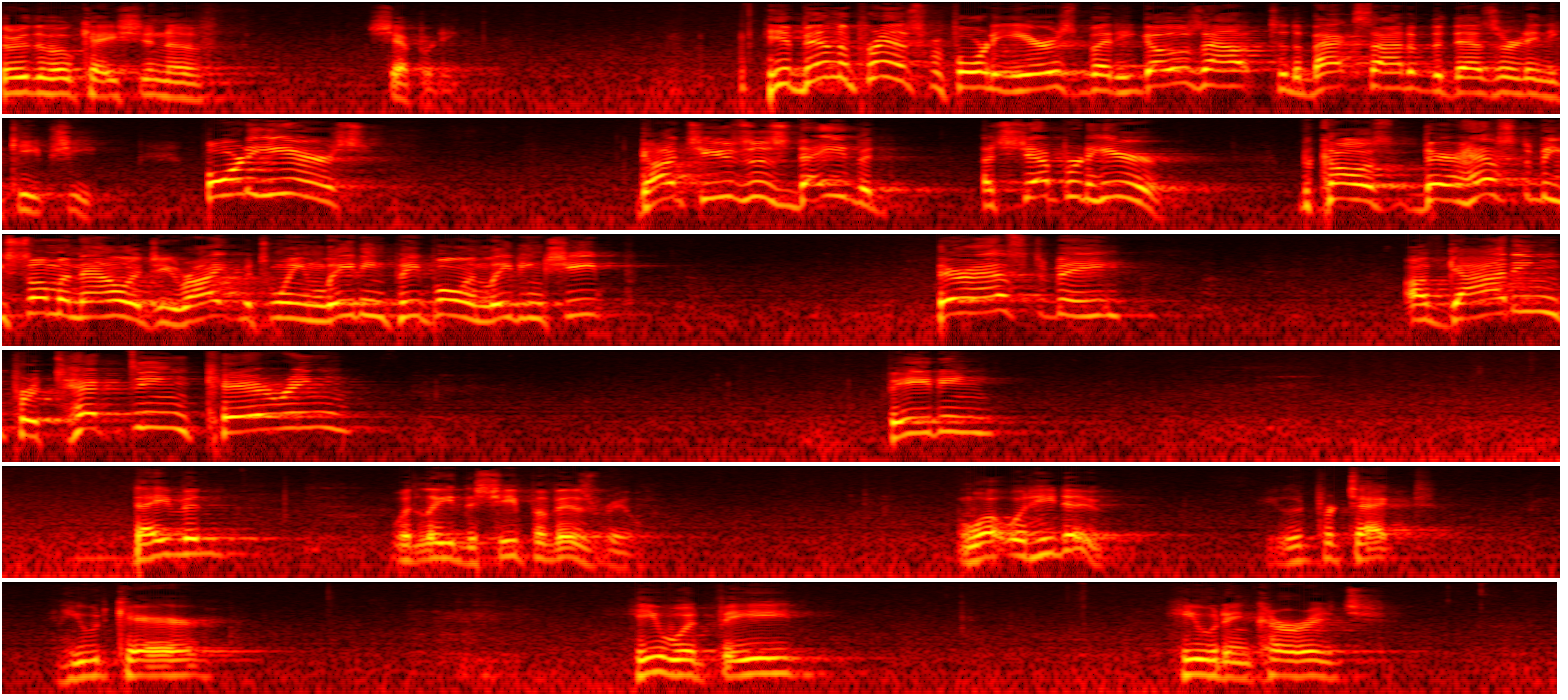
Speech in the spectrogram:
Through the vocation of shepherding. He had been the prince for 40 years, but he goes out to the backside of the desert and he keeps sheep. 40 years. God chooses David, a shepherd here, because there has to be some analogy, right, between leading people and leading sheep. There has to be of guiding, protecting, caring, feeding. David would lead the sheep of Israel. what would he do? He would protect, and he would care, he would feed, he would encourage,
